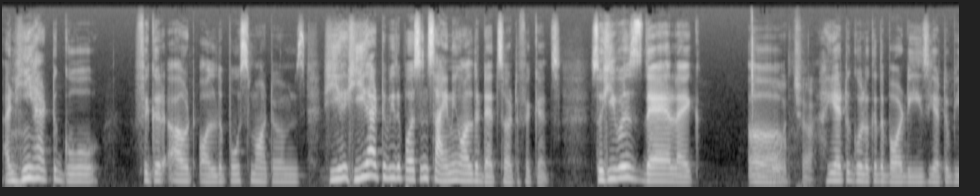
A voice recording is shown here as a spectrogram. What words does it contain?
and he had to go figure out all the postmortems he he had to be the person signing all the death certificates so he was there like Uh, oh acha. he had to go look at the bodies he had to be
